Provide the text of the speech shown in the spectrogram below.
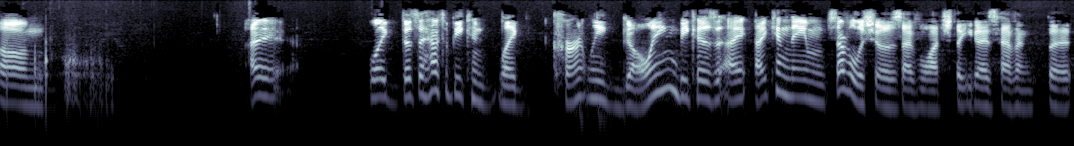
um, I like. Does it have to be con- like currently going? Because I I can name several of the shows I've watched that you guys haven't. But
